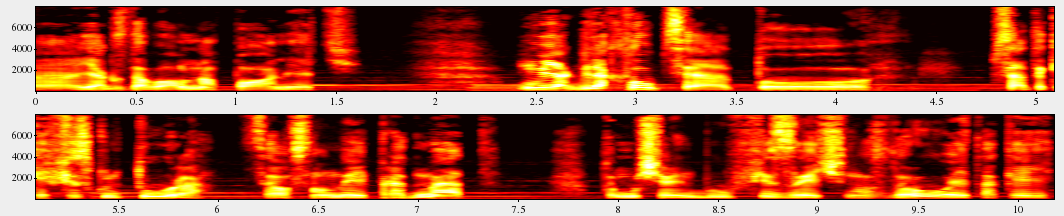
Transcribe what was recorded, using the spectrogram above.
е, як здавав на пам'ять. Ну, як для хлопця, то все-таки фізкультура це основний предмет, тому що він був фізично здоровий, такий, е,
